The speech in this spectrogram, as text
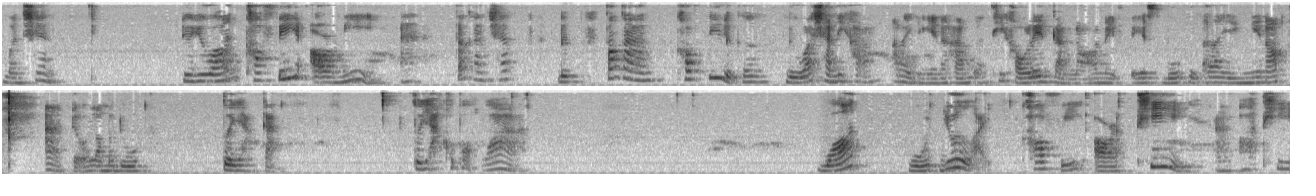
เหมือนเช่น do you want coffee or me ต้องการฉัน หรือต้องการ coffee หรือเกินหรือว่าฉันดีคะอะไรอย่างเงี้ยนะคะ เหมือนที่เขาเล่นกันเนาะใน Facebook หรืออะไรอย่างนี้เนาะอะเดี๋ยวเรามาดูตัวอย่างกัน ตัวอย่างเขาบอกว่า What would you like coffee or tea อ่าน or tea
